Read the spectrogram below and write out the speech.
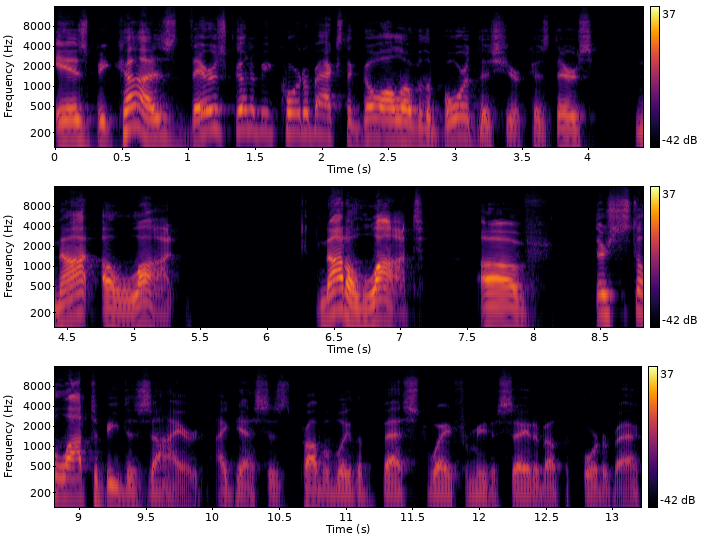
is because there's going to be quarterbacks that go all over the board this year because there's not a lot, not a lot of, there's just a lot to be desired, I guess, is probably the best way for me to say it about the quarterback.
